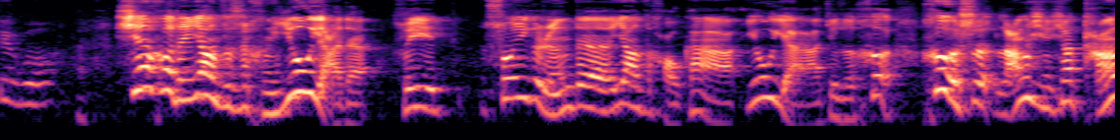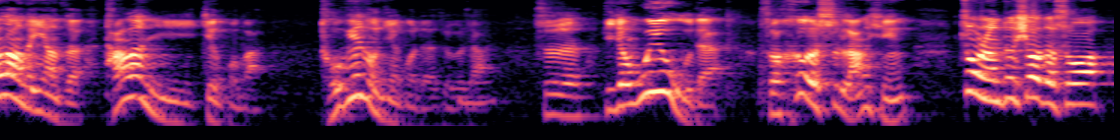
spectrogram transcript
见过。仙鹤的样子是很优雅的，所以。说一个人的样子好看啊，优雅啊，就是鹤鹤是狼形，像螳螂的样子。螳螂你见过吗？图片中见过的，是不是？是比较威武的。说鹤是狼形，众人都笑着说，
